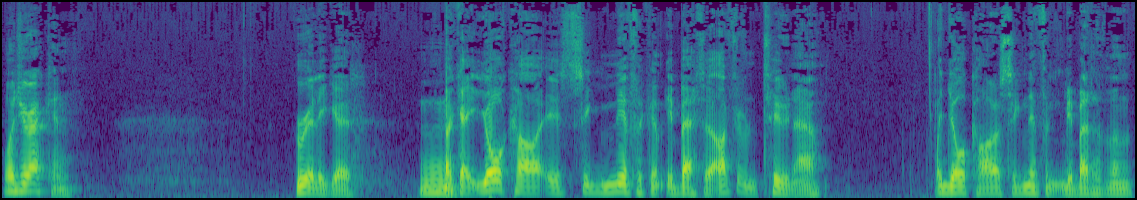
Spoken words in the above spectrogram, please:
What do you reckon? Really good. Okay, your car is significantly better. I've driven two now. And your car is significantly better than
